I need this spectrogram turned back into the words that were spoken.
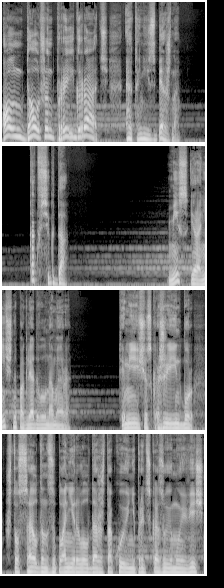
Он должен проиграть. Это неизбежно. Как всегда. Мисс иронично поглядывал на мэра. «Ты мне еще скажи, Инбур, что Селдон запланировал даже такую непредсказуемую вещь,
